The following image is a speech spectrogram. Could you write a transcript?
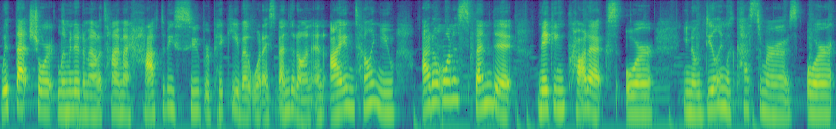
with that short, limited amount of time, I have to be super picky about what I spend it on. And I am telling you, I don't want to spend it making products or, you know, dealing with customers or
